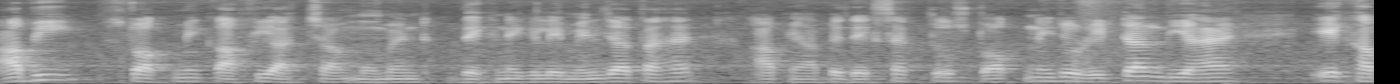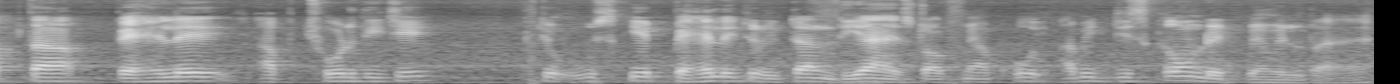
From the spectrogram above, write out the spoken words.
अभी स्टॉक में काफ़ी अच्छा मूवमेंट देखने के लिए मिल जाता है। आप यहाँ पे देख सकते हो स्टॉक ने जो रिटर्न दिया है एक हफ़्ता पहले आप छोड़ दीजिए, जो उसके पहले जो रिटर्न दिया है स्टॉक में आपको, अभी डिस्काउंट रेट में मिल रहा है।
